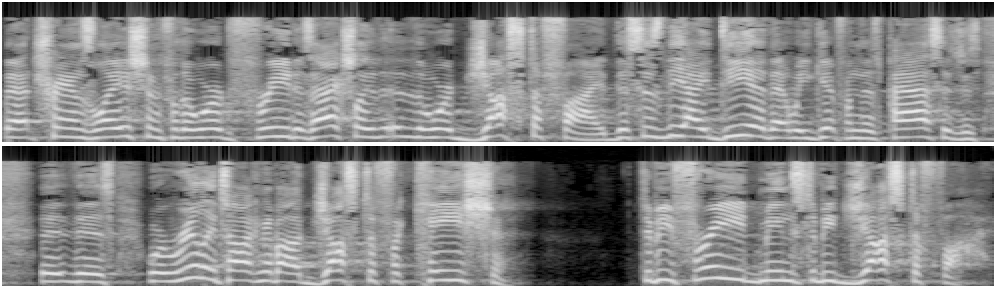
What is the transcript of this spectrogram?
that translation for the word freed is actually the word justified. This is the idea that we get from this passage is, we're really talking about justification. To be freed means to be justified.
